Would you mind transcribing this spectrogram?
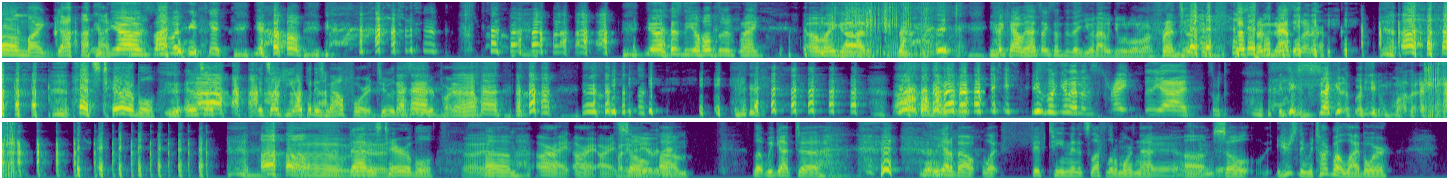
Oh my god. Yo, somebody did. Yo. Yo, that's the ultimate prank. Oh my god. Yo, Calvin, that's like something that you and I would do with one of our friends. Just to mess with him. That's terrible. And it's like it's like he opened his mouth for it too. That's the weird part. Oh my god. He's looking at him straight in the eye. So it takes a second. You mother? Oh, that is man. terrible. Oh, yeah. Um all right, all right, all right. Funny so um look, we got uh we got about what 15 minutes left, a little more than that. Yeah, yeah, yeah, let's get Um, so here's the thing: we talk about LIBOR,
